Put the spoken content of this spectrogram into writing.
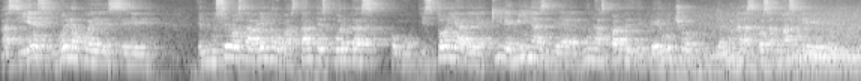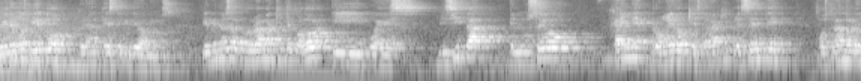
Así es, y bueno pues el museo está abriendo bastantes puertas como historia de aquí de Minas y de algunas partes de Perucho y algunas cosas más que lo iremos viendo durante este video amigos. Bienvenidos al programa Quito Ecuador y pues visita el Museo Jaime Romero que estará aquí presente mostrándole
